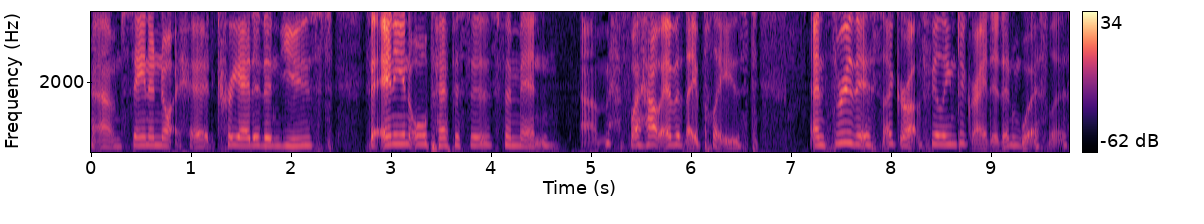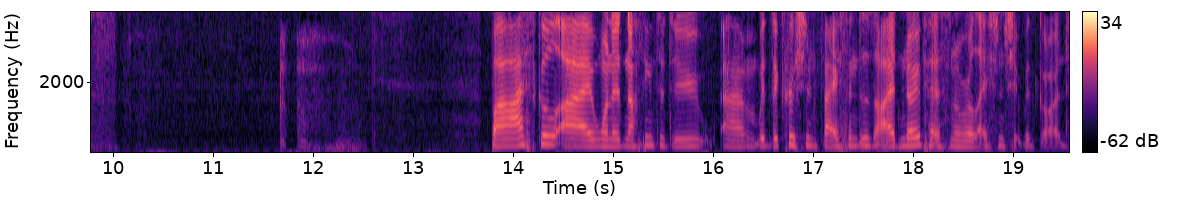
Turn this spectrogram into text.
um, seen and not heard, created and used for any and all purposes for men, um, for however they pleased. And through this, I grew up feeling degraded and worthless. By high school, I wanted nothing to do um, with the Christian faith and desired no personal relationship with God.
